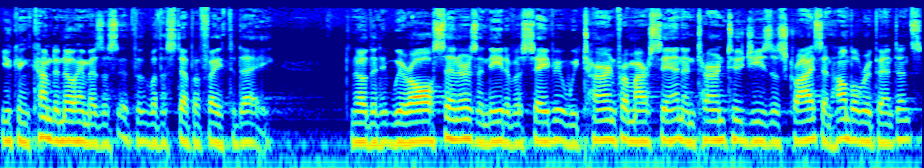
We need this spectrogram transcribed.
you can come to know Him as a, with a step of faith today. To know that we're all sinners in need of a Savior. We turn from our sin and turn to Jesus Christ in humble repentance,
